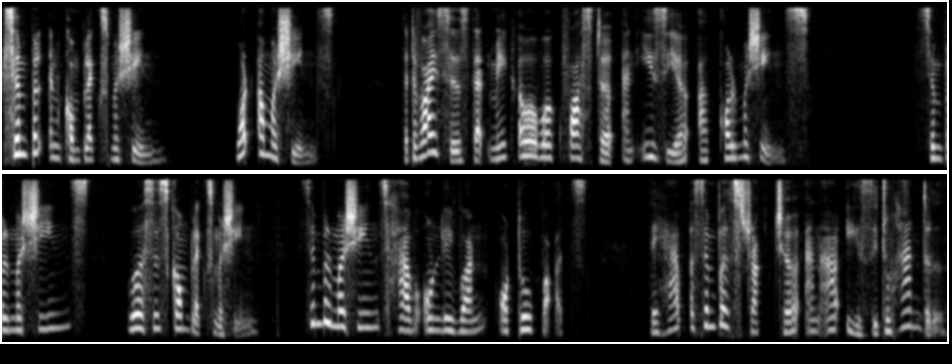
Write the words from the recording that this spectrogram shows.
Simple and complex machine. What are machines? The devices that make our work faster and easier are called machines. Simple machines versus complex machine. Simple machines have only one or two parts. They have a simple structure and are easy to handle.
